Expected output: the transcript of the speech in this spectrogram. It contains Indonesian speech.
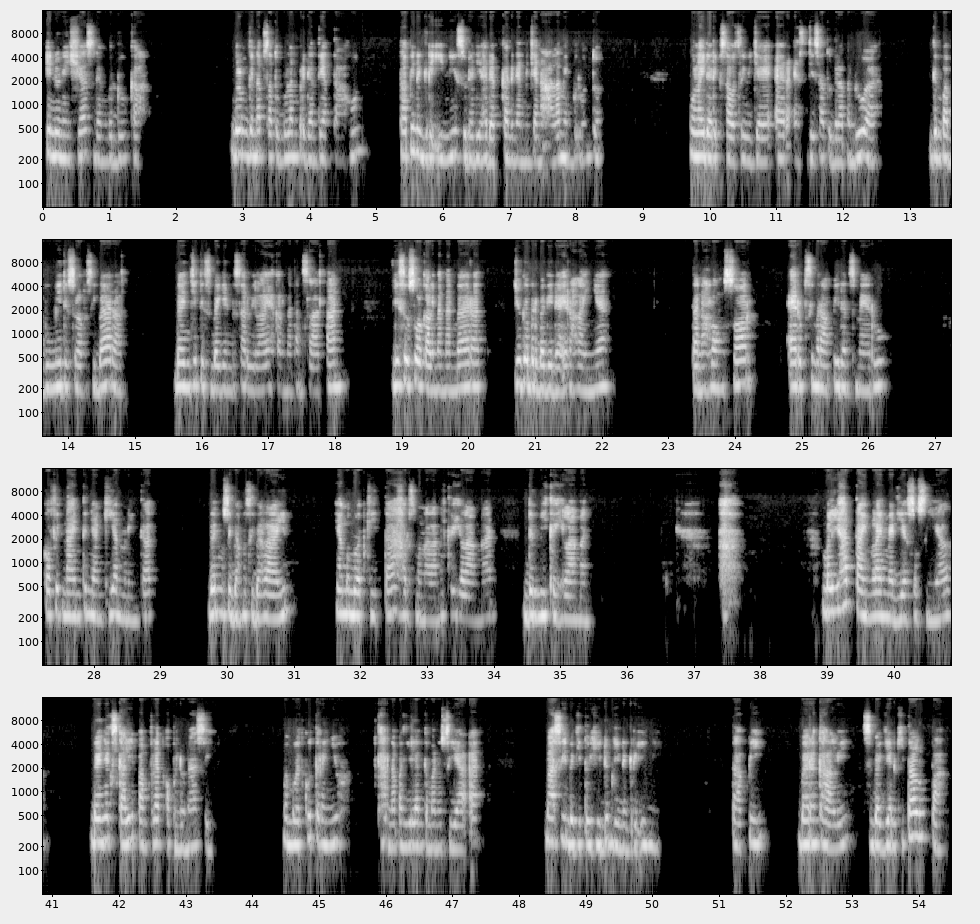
Indonesia sedang berduka. Belum genap satu bulan pergantian tahun, tapi negeri ini sudah dihadapkan dengan bencana alam yang beruntun. Mulai dari pesawat Sriwijaya Air SJ182, gempa bumi di Sulawesi Barat, banjir di sebagian besar wilayah Kalimantan Selatan, disusul Kalimantan Barat, juga berbagai daerah lainnya, tanah longsor, erupsi Merapi dan Semeru, COVID-19 yang kian meningkat, dan musibah-musibah lain yang membuat kita harus mengalami kehilangan demi kehilangan. Melihat timeline media sosial, banyak sekali pamflet open donasi. Membuatku terenyuh karena panggilan kemanusiaan masih begitu hidup di negeri ini. Tapi, barangkali sebagian kita lupa.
